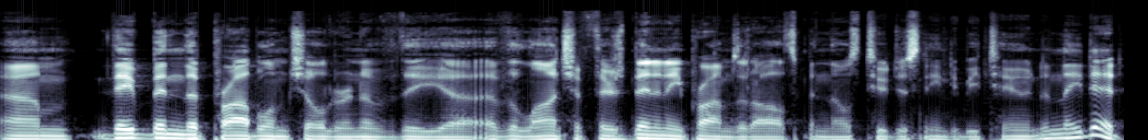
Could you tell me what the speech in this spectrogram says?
Um, they've been the problem children of the uh, of the launch. If there's been any problems at all, it's been those two just need to be tuned, and they did.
